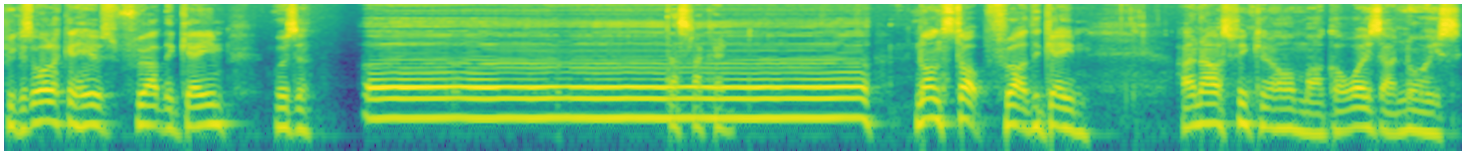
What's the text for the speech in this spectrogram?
Because all I could hear was throughout the game was a. Uh, That's like a- non stop throughout the game. And I was thinking, oh my God, what is that noise?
